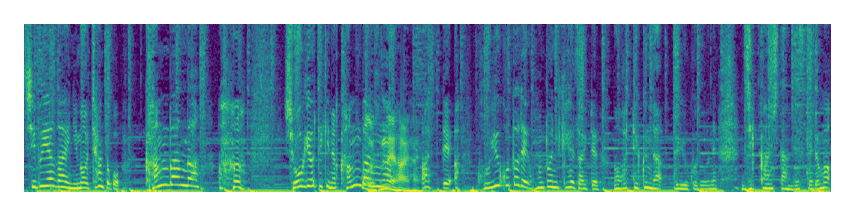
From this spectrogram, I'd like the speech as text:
渋谷街にもちゃんとこう看板が 商業的な看板そうですがね。はいはい。あって、あこういうことで本当に経済って回っていくんだということをね実感したんですけども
